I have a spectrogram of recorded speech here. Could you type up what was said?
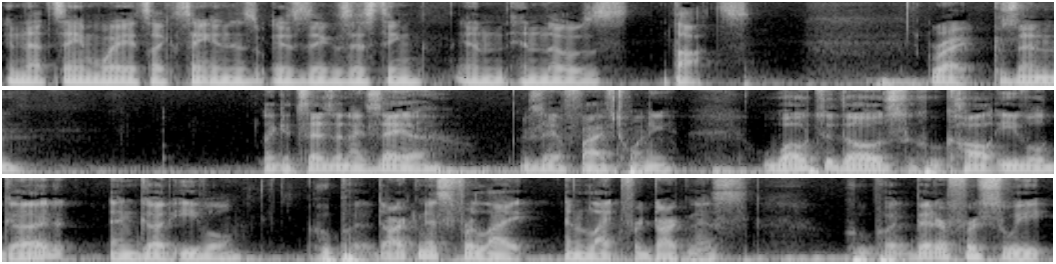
in that same way it's like Satan is is existing in in those thoughts. Right, because then, like it says in Isaiah, Isaiah five twenty, woe to those who call evil good and good evil, who put darkness for light and light for darkness, who put bitter for sweet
